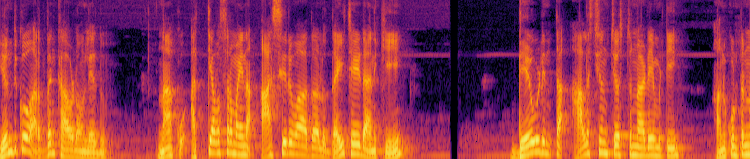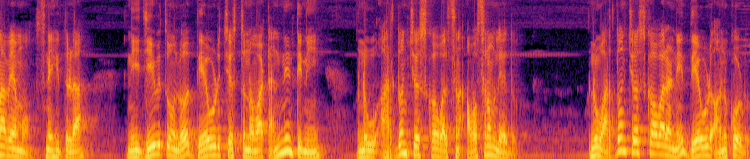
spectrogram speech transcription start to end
ఎందుకో అర్థం కావడం లేదు. నాకు అత్యవసరమైన ఆశీర్వాదాలు దయచేయడానికి దేవుడింత ఆలస్యం చేస్తున్నాడేమిటి అనుకుంటున్నావేమో స్నేహితుడా? నీ జీవితంలో దేవుడు చేస్తున్న వాటన్నింటినీ నువ్వు అర్థం చేసుకోవాల్సిన అవసరం లేదు. నువ్వు అర్థం చేసుకోవాలని దేవుడు అనుకోడు.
